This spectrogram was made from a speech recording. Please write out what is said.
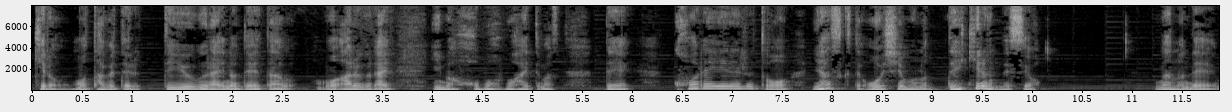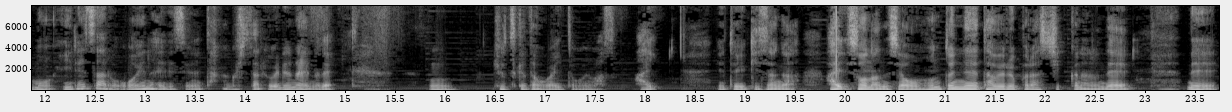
キロも食べてるっていうぐらいのデータもあるぐらい、今ほぼほぼ入ってます。で、これ入れると安くて美味しいものできるんですよ。なので、もう入れざるを得ないですよね。高くしたら売れないので、うん、気をつけた方がいいと思います。はい。えっ、と、ゆきさんが、はい、そうなんですよ。本当にね、食べるプラスチックなので、で、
